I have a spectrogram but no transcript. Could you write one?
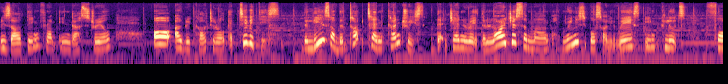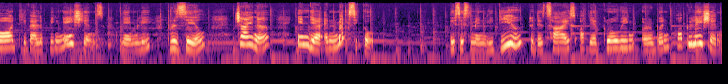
resulting from industrial or agricultural activities. The list of the top 10 countries that generate the largest amount of municipal solid waste includes four developing nations, namely Brazil, China, India, and Mexico. This is mainly due to the size of their growing urban population.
